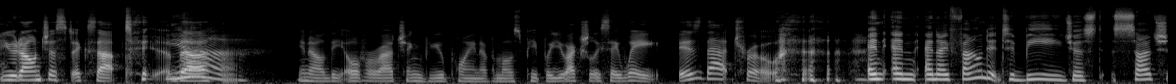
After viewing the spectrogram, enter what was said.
You don't just accept the Yeah. You know, the overarching viewpoint of most people. You actually say, "Wait, is that true?" and and and I found it to be just such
